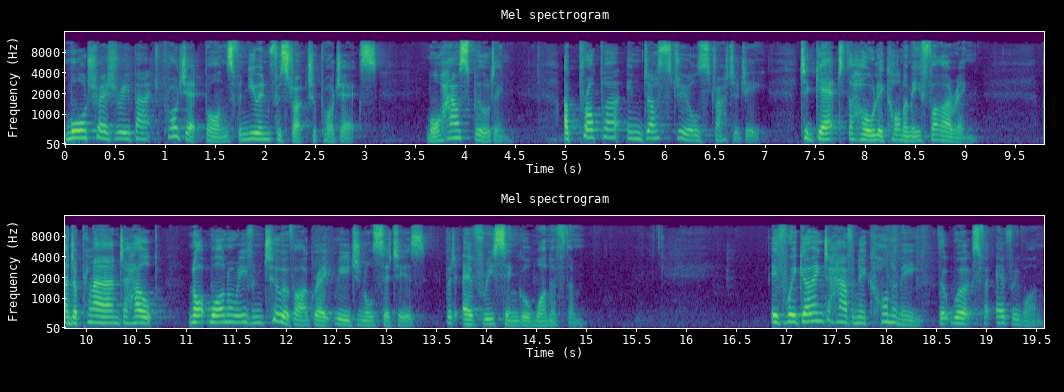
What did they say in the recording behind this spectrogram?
More Treasury-backed project bonds for new infrastructure projects. More house building. A proper industrial strategy to get the whole economy firing. And a plan to help not one or even two of our great regional cities, but every single one of them. If we're going to have an economy that works for everyone,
